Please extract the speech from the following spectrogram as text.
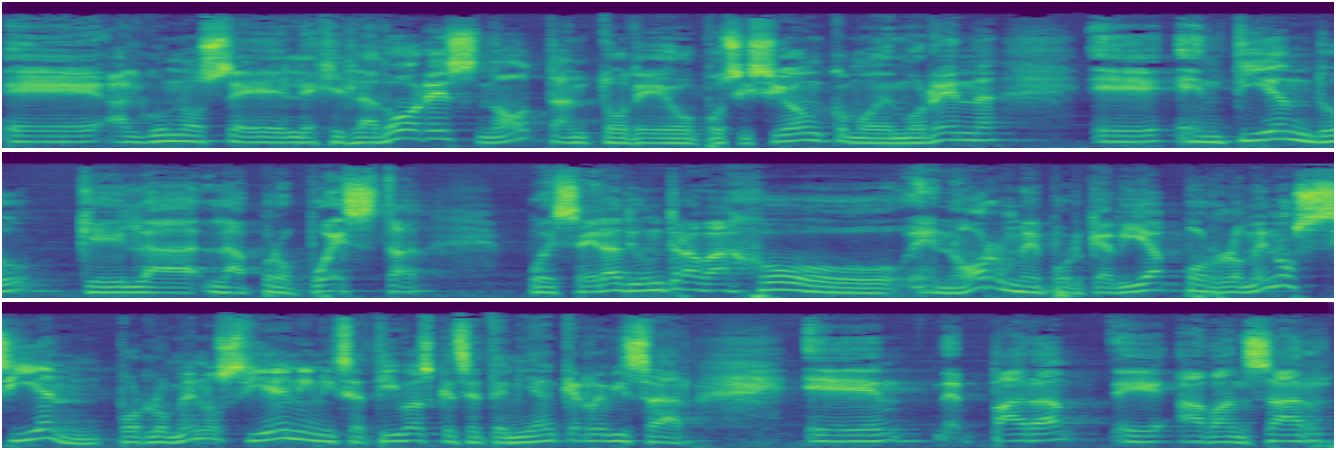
eh, algunos eh, legisladores, ¿no? Tanto de oposición como de Morena. Eh, entiendo que la, la propuesta pues era de un trabajo enorme porque había por lo menos 100, por lo menos 100 iniciativas que se tenían que revisar para avanzar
